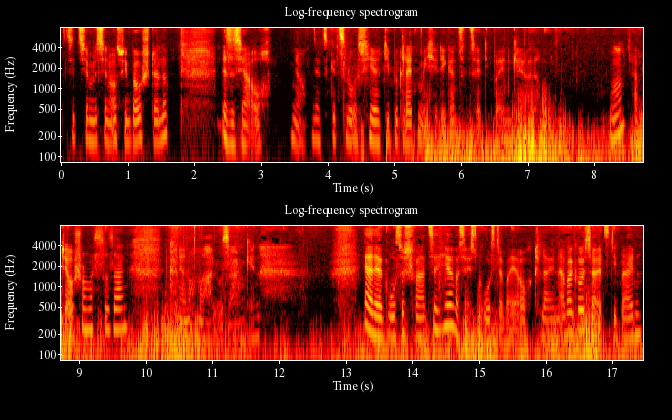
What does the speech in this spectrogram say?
Sieht hier ein bisschen aus wie Baustelle. Ist es ja auch. Ja, jetzt geht's los. Hier, die begleiten mich hier die ganze Zeit, die beiden Kerle. Hm? Habt ihr auch schon was zu sagen? Wir können ja nochmal Hallo sagen gehen. Ja, der große Schwarze hier, was heißt groß, der war ja auch klein, aber größer als die beiden.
